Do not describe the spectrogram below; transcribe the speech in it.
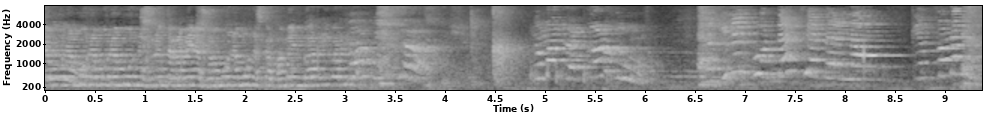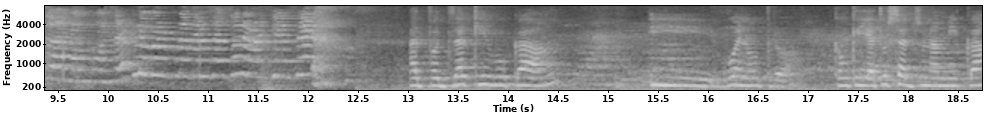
a una, una, una, una, una, una, una, una, una, una, una, una, una, una, una, una, una, una, Et pots equivocar i, bueno, però com que ja tu saps una mica...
